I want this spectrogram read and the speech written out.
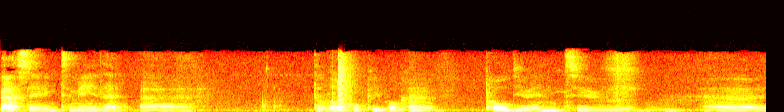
fascinating to me that uh, the local people kind of pulled you into uh,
